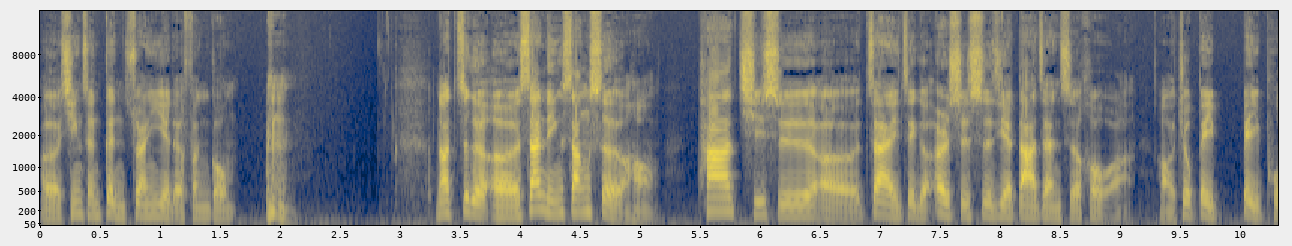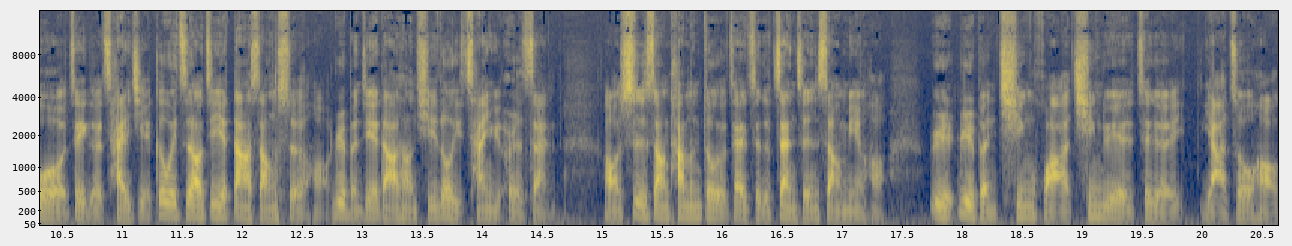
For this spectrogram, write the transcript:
呃，形成更专业的分工。那这个呃，三菱商社哈，它其实呃，在这个二次世界大战之后啊。哦，就被被迫这个拆解。各位知道这些大商社哈，日本这些大商其实都已参与二战。哦，事实上他们都有在这个战争上面哈，日日本侵华侵略这个亚洲哈，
